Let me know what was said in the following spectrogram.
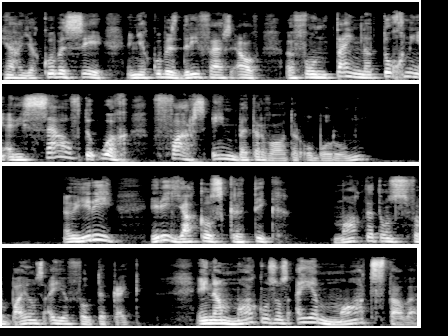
Ja, Jakobus sê in Jakobus 3 vers 11: 'n Fontein laat tog nie uit dieselfde oog vars en bitter water opborrel nie. Nou hierdie hierdie jakkels kritiek maak dat ons verby ons eie foute kyk. En dan maak ons ons eie maatstawwe.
